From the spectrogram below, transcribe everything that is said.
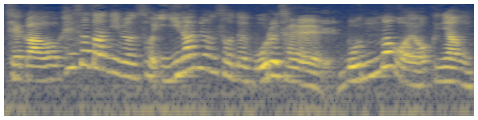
제가 회사 다니면서 일하면서는 뭐를 잘 못 먹어요. 그냥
